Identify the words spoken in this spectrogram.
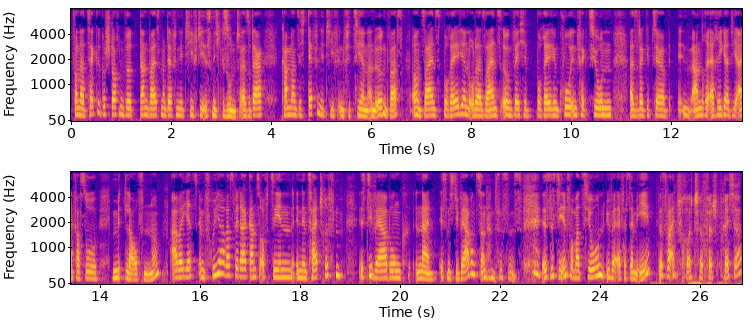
von einer Zecke gestochen wird, dann weiß man definitiv, die ist nicht gesund. Also da kann man sich definitiv infizieren an irgendwas. Und seien es Borrelien oder seien es irgendwelche Borrelien-Co-Infektionen. Also da gibt es ja andere Erreger, die einfach so mitlaufen. Ne? Aber jetzt im Frühjahr, was wir da ganz oft sehen in den Zeitschriften, ist die Werbung, nein, ist nicht die Werbung, Werbung, sondern es ist, es ist die Information über FSME. Das war ein freudscher Versprecher.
